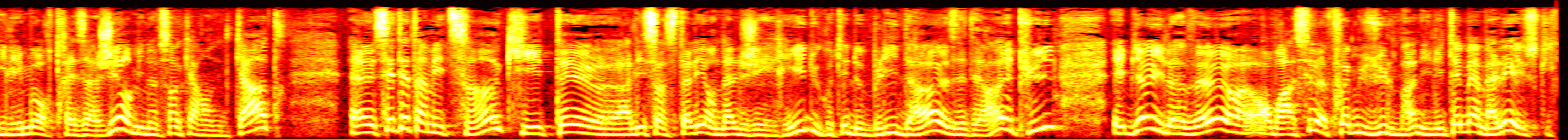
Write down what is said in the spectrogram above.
Il est mort très âgé en 1944. Euh, c'était un médecin qui était euh, allé s'installer en Algérie, du côté de Blida, etc. Et puis, eh bien, il avait euh, embrassé la foi musulmane. Il était même allé, ce qui est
